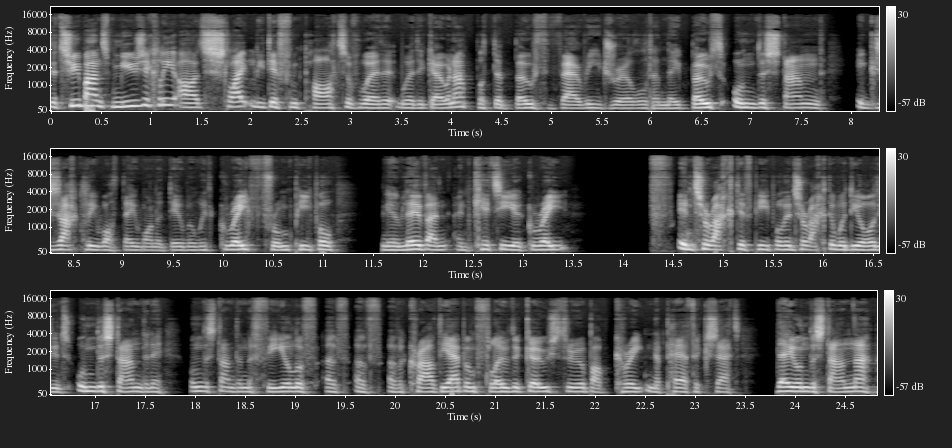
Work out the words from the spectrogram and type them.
the two bands musically are slightly different parts of where they, where they're going at, but they're both very drilled and they both understand exactly what they want to do. And with great front people, you know, Liv and, and Kitty are great interactive people interacting with the audience, understanding it, understanding the feel of, of, of, of a crowd, the ebb and flow that goes through about creating a perfect set. They understand that.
